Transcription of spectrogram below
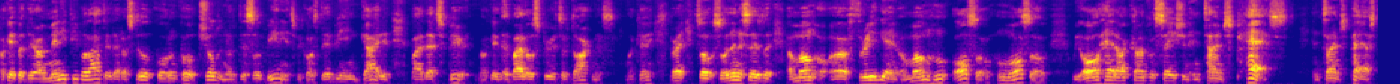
okay. But there are many people out there that are still quote unquote children of disobedience because they're being guided by that spirit. Okay, that by those spirits of darkness. Okay, All right. So so then it says that among uh, three again, among whom also whom also we all had our conversation in times past, in times past,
